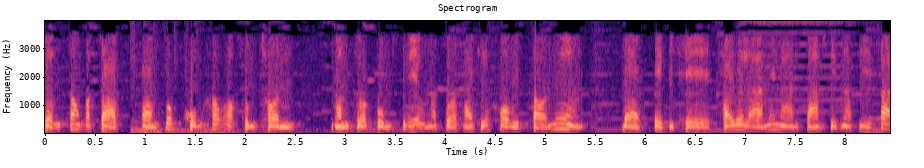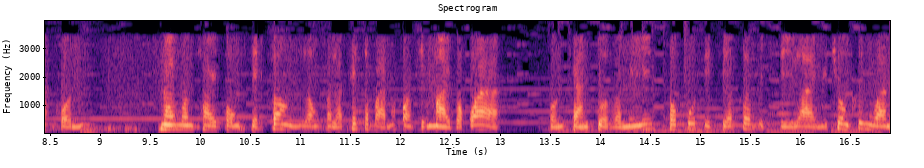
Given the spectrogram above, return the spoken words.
จนต้องประกาศการควบคุมเข้าออกชุมชนนำตัวกลุ่มเสี่ยงมาตรวจหาเชื้อโควิดต่อเนื่อง แบบเอ t เคใช้เวลาไม่นาน 30 นาทีทราบผลนายมนชัยพงเจ็ดกล้องรองปลัดเทศบาลนครเชียงใหม่บอกว่า ผลการตรวจวันนี้พบผู้ติดเชื้อเพิ่มอีก 4 รายในช่วงครึ่งวัน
